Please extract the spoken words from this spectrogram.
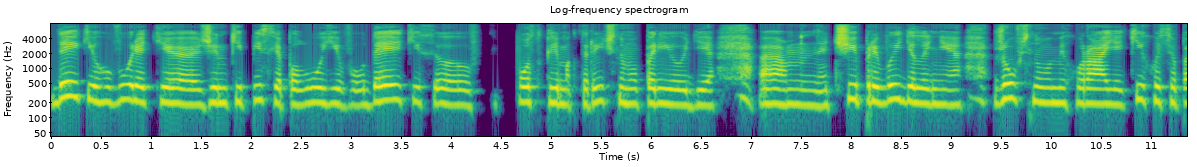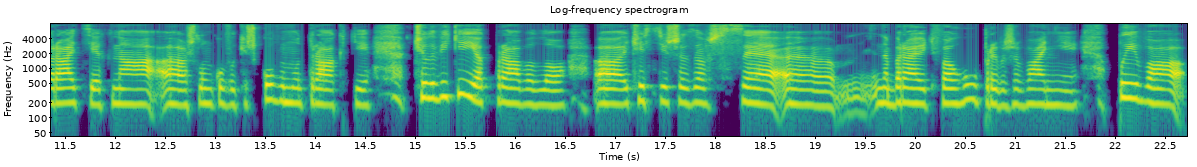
Деякі говорять е, жінки після пологів, у деяких постклімактеричному періоді, ем, чи при виділенні жовчного міхура, якихось операціях на а, шлунково-кишковому тракті. Чоловіки, як правило, е, частіше за все е, набирають вагу при вживанні пива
